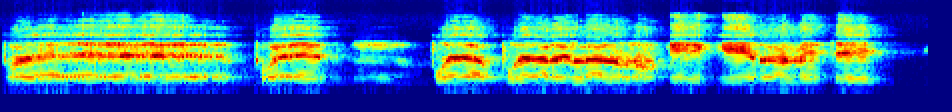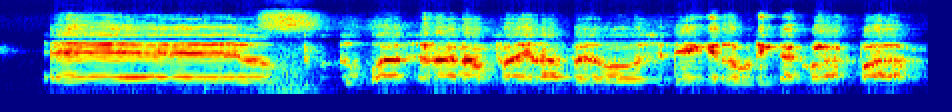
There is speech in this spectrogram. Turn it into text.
pues pues pueda, pueda arreglarlo, ¿no? Que, que realmente eh, tú puedes hacer una gran faena, pero se tiene que rubricar con la espada.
